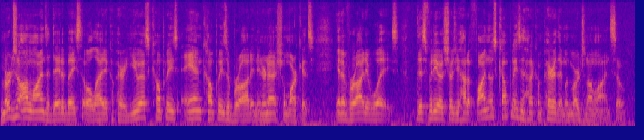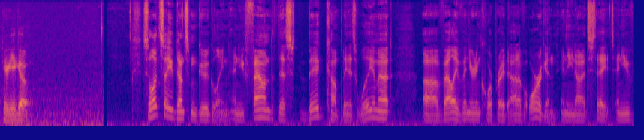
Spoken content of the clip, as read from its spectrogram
Mergent Online is a database that will allow you to compare U.S. companies and companies abroad in international markets in a variety of ways. This video shows you how to find those companies and how to compare them with Mergent Online. So here you go. So let's say you've done some Googling and you found this big company, this Willamette uh, Valley Vineyard Incorporated out of Oregon in the United States, and you've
